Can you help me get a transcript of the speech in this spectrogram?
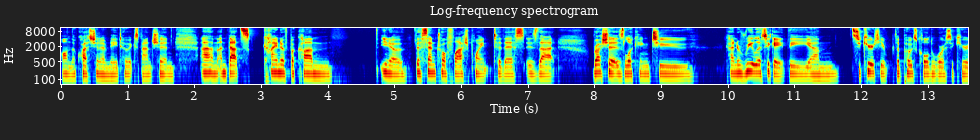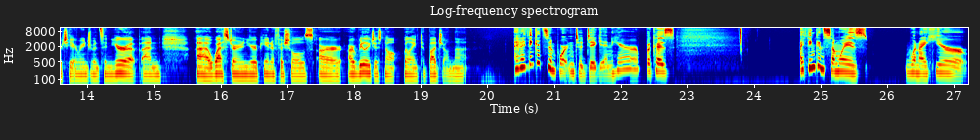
on the question of NATO expansion, um, and that's kind of become, you know, the central flashpoint to this is that Russia is looking to kind of relitigate the um, security, the post Cold War security arrangements in Europe, and uh, Western and European officials are are really just not willing to budge on that. And I think it's important to dig in here because I think in some ways, when I hear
